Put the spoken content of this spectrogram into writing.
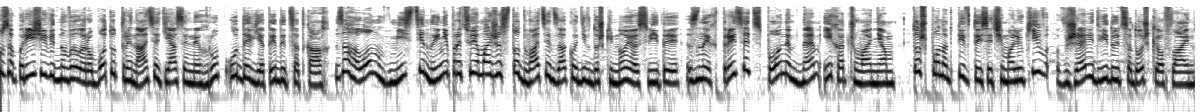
У Запоріжжі відновили роботу 13 ясельних груп у 9 дитсадках. Загалом в місті нині працює майже 120 закладів дошкільної освіти. З них 30 з повним днем і харчуванням. Тож понад пів тисячі малюків вже відвідують садочки офлайн,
